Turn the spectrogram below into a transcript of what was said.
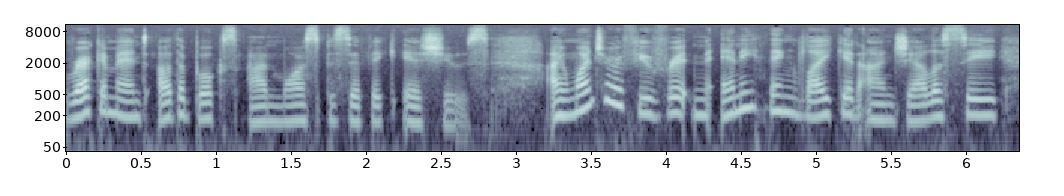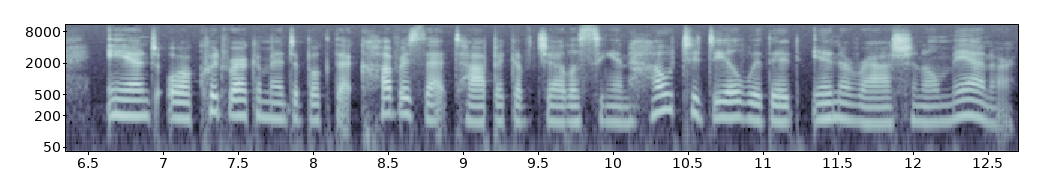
recommend other books on more specific issues. I wonder if you've written anything like it on jealousy and or could recommend a book that covers that topic of jealousy and how to deal with it in a rational manner.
